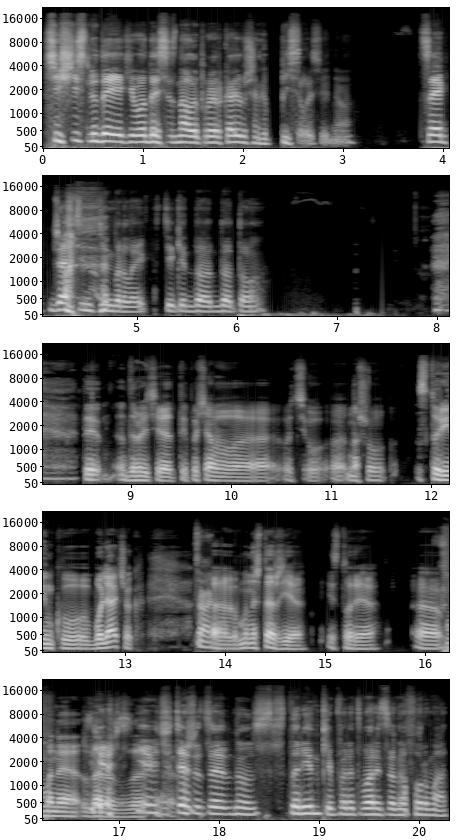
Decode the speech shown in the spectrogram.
всі шість людей, які в Одесі знали про Юрка Юрченка, пісались від нього. Це як Джастін Тімберлейк, тільки до, до того. Ти, до речі, ти почав е, оцю е, нашу сторінку болячок. Так. Е, У мене ж теж є історія. Е, У мене зараз. Є е, відчуття, що це ну, сторінки перетвориться на формат.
